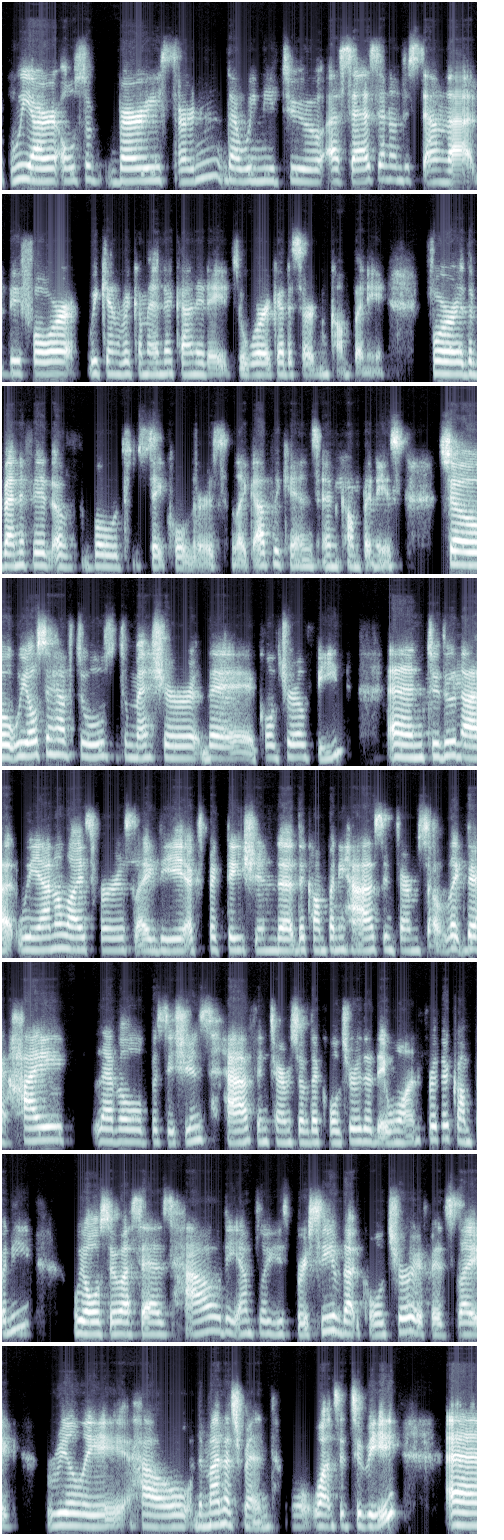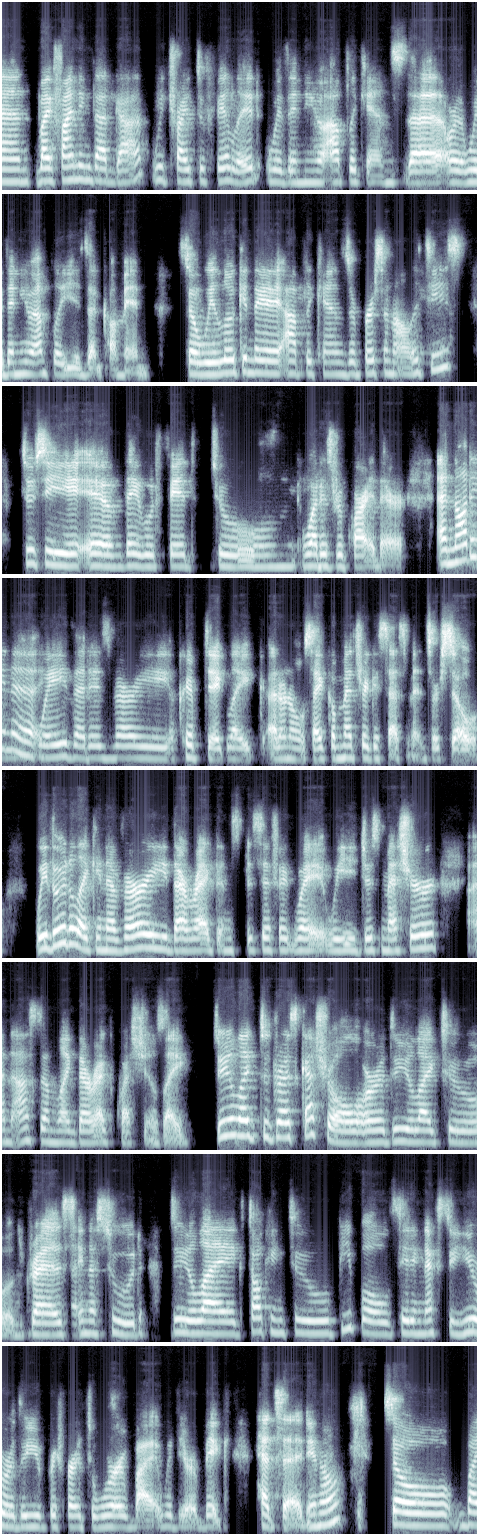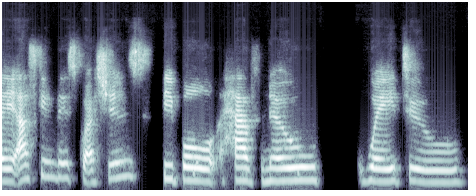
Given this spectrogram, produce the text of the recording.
We are also very certain that we need to assess and understand that before we can recommend a candidate to work at a certain company for the benefit of both stakeholders like applicants and companies. So we also have tools to measure the cultural feed and to do that we analyze first like the expectation that the company has in terms of like the high level positions have in terms of the culture that they want for their company. We also assess how the employees perceive that culture if it's like really how the management wants it to be. And by finding that gap we try to fill it with the new applicants that or with the new employees that come in. So we look in the applicants or personalities to see if they would fit to um, what is required there and not in a way that is very cryptic like i don't know psychometric assessments or so we do it like in a very direct and specific way. We just measure and ask them like direct questions like, do you like to dress casual or do you like to dress in a suit? Do you like talking to people sitting next to you or do you prefer to work by with your big headset, you know? So by asking these questions, people have no way to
